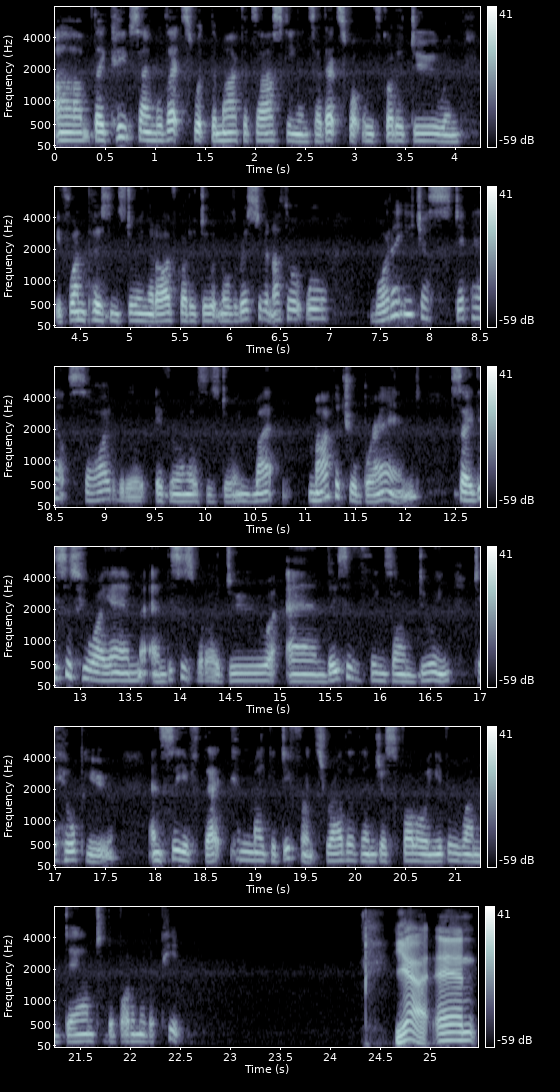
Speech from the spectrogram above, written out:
Um, they keep saying, well, that's what the market's asking, and so that's what we've got to do, and if one person's doing it, I've got to do it, and all the rest of it. And I thought, well, why don't you just step outside what everyone else is doing, market your brand, say, this is who I am, and this is what I do, and these are the things I'm doing to help you, and see if that can make a difference rather than just following everyone down to the bottom of the pit. Yeah, and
